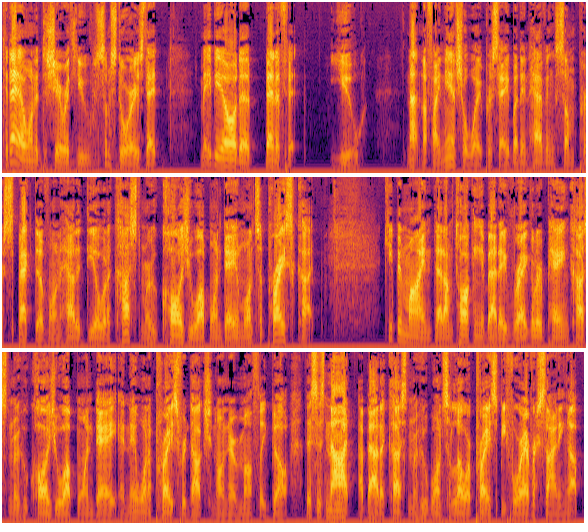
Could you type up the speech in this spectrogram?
Today I wanted to share with you some stories that maybe ought to benefit you not in a financial way per se, but in having some perspective on how to deal with a customer who calls you up one day and wants a price cut. Keep in mind that I'm talking about a regular paying customer who calls you up one day and they want a price reduction on their monthly bill. This is not about a customer who wants a lower price before ever signing up.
